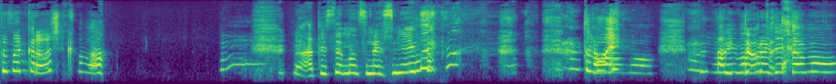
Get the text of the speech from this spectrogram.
to zakroužkovala. No a ty se moc nesměj. Tvůj, tvůj, dopis, tomu.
